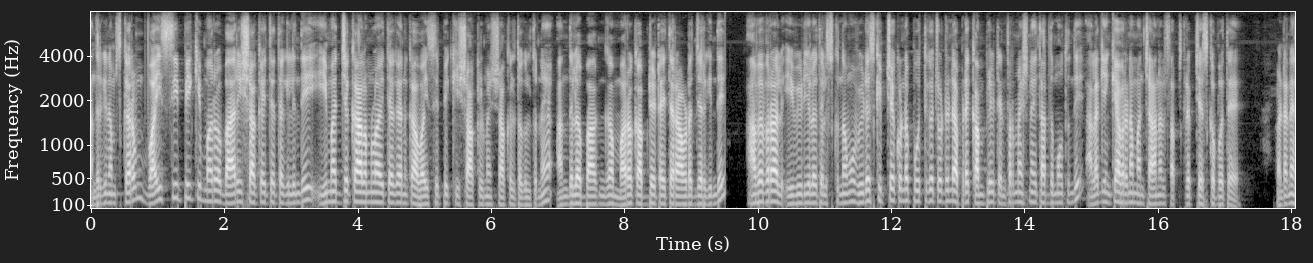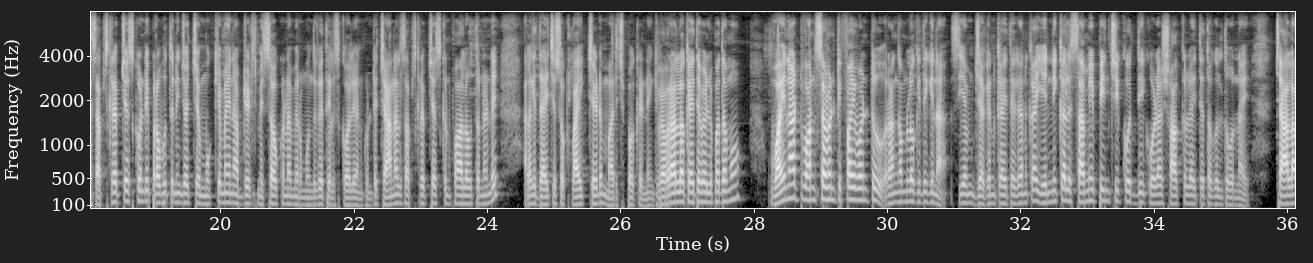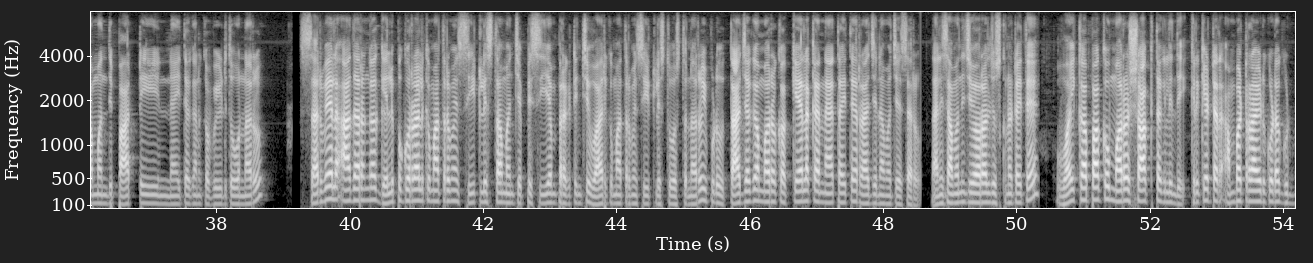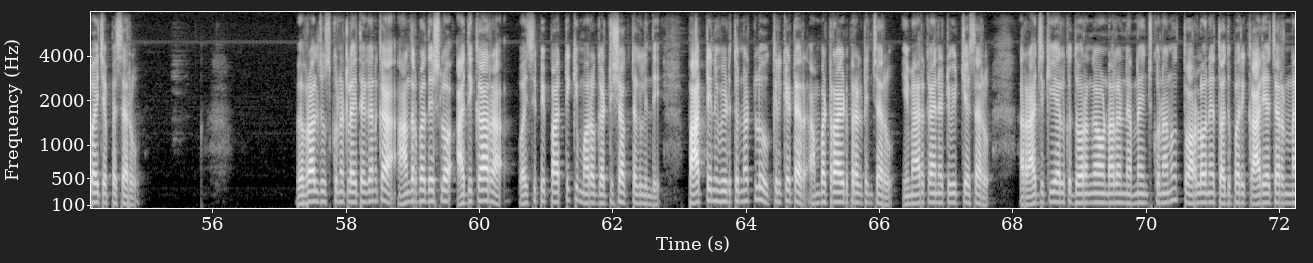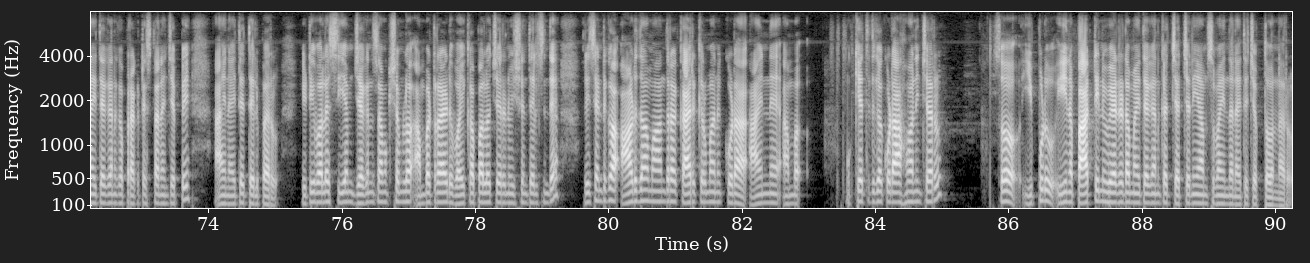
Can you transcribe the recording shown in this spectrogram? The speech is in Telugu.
అందరికీ నమస్కారం. వైసీపీకి మరో భారీ షాక్ అయితే తగిలింది. ఈ మధ్య కాలంలో అయితే కనుక వైసీపీకి షాకుల మీద షాకులు తగులుతున్నాయి. అందులో భాగంగా మరొక అప్డేట్ అయితే రావడం జరిగింది. ఆ వివరాలు ఈ వీడియోలో తెలుసుకుందాము. వీడియో స్కిప్ చేయకుండా పూర్తిగా చూడండి. అప్పుడే కంప్లీట్ ఇన్ఫర్మేషన్ అయితే అర్థమవుతుంది. అలాగే ఇంకెవరైనా మన ఛానల్ సబ్స్క్రైబ్ చేసుకోకపోతే వెంటనే సబ్స్క్రైబ్ చేసుకోండి. ప్రభుత్వం నుంచి వచ్చే ముఖ్యమైన అప్డేట్స్ మిస్ అవ్వకుండా మీరు ముందుగా తెలుసుకోవాలి అనుకుంటే ఛానల్ సబ్స్క్రైబ్ చేసుకుని ఫాలో అవుతుండండి. అలాగే దయచేసి ఒక లైక్ చేయడం మర్చిపోకండి. ఇంక వివరాల్లోకి అయితే వెళ్ళిపోదాము. వైనాట్ వన్ సెవెంటీ ఫైవ్ అంటూ రంగంలోకి దిగిన సీఎం జగన్కి అయితే కనుక ఎన్నికలు సమీపించి కొద్దీ కూడా షాకులు అయితే తగులుతూ ఉన్నాయి. చాలామంది పార్టీని అయితే కనుక వీడుతూ ఉన్నారు. సర్వేల ఆధారంగా గెలుపు గుర్రాలకి మాత్రమే సీట్లు ఇస్తామని చెప్పి సీఎం ప్రకటించి వారికి మాత్రమే సీట్లు ఇస్తూ వస్తున్నారు. ఇప్పుడు తాజాగా మరొక కీలక నేత అయితే రాజీనామా చేశారు. దానికి సంబంధించి వివరాలు చూసుకున్నట్టయితే వైకాపాకు మరో షాక్ తగిలింది. క్రికెటర్ అంబట్ రాయుడు కూడా గుడ్ బై చెప్పేశారు. వివరాలు చూసుకున్నట్లయితే కనుక ఆంధ్రప్రదేశ్లో అధికార వైసీపీ పార్టీకి మరో గట్టి షాక్ తగిలింది. పార్టీని వీడుతున్నట్లు క్రికెటర్ అంబట్రాయుడు ప్రకటించారు. ఈ మేరకు ఆయన ట్వీట్ చేశారు. రాజకీయాలకు దూరంగా ఉండాలని నిర్ణయించుకున్నాను. త్వరలోనే తదుపరి కార్యాచరణ అయితే కనుక ప్రకటిస్తానని చెప్పి ఆయన అయితే తెలిపారు. ఇటీవల సీఎం జగన్ సమక్షంలో అంబట్రాయుడు వైకాపాలో చేరిన విషయం తెలిసిందే. రీసెంట్గా ఆడుదాం ఆంధ్ర కార్యక్రమానికి కూడా ఆయన్నే అంబ ముఖ్య అతిథిగా కూడా ఆహ్వానించారు. సో ఇప్పుడు ఈయన పార్టీని వేడడం అయితే కనుక చర్చనీయాంశమైందని అయితే చెప్తూ ఉన్నారు.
